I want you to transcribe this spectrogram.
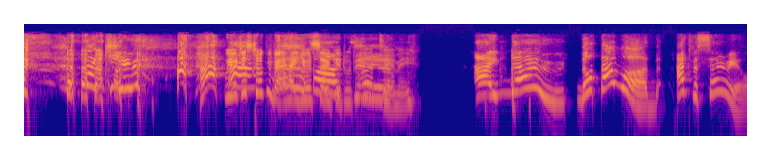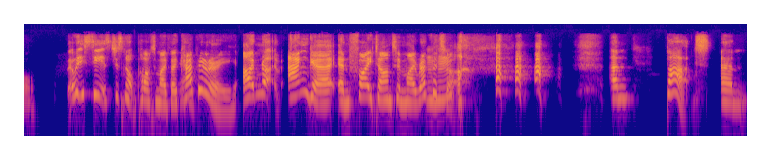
Thank you. we were just talking about how you were so oh, good with dear. words, Amy. I know, not that one. Adversarial. Oh, you see, it's just not part of my vocabulary. I'm not anger and fight aren't in my mm-hmm. repertoire. Mm-hmm. um, but um,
